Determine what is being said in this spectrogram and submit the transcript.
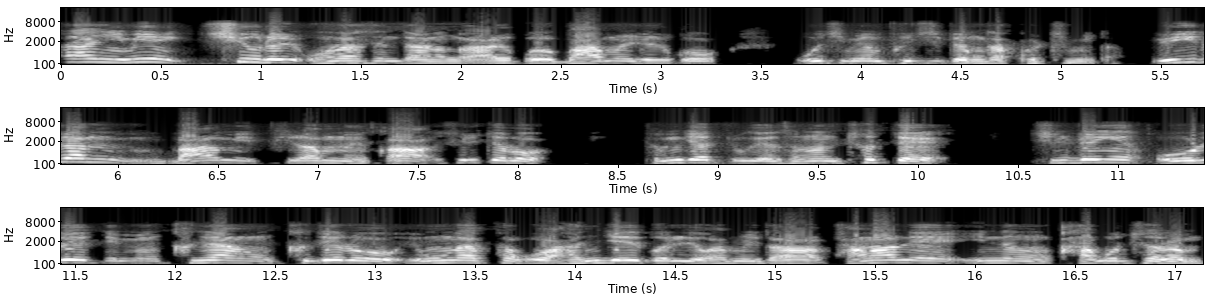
하나님이 치유를 원하신다는 걸 알고 마음을 열고 오시면 불치병 다 고칩니다. 왜 이런 마음이 필요합니까? 실제로 병자 쪽에서는 첫째 질병이 오래되면 그냥 그대로 용납하고 안재버리려고 합니다. 방 안에 있는 가구처럼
